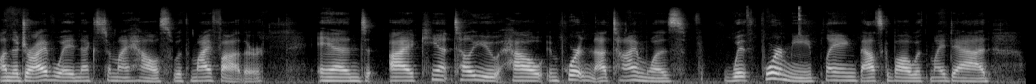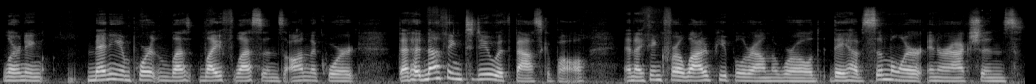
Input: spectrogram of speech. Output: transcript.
on the driveway next to my house with my father. And I can't tell you how important that time was with for me playing basketball with my dad, learning many important le- life lessons on the court that had nothing to do with basketball. And I think for a lot of people around the world, they have similar interactions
